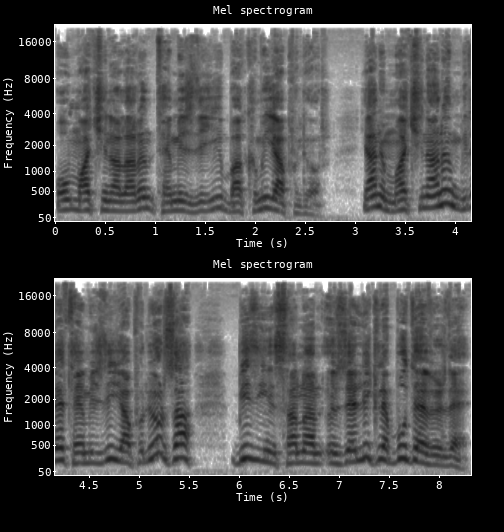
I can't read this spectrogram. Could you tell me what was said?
o makinaların temizliği, bakımı yapılıyor. Yani makinanın bile temizliği yapılıyorsa biz insanların özellikle bu devirde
